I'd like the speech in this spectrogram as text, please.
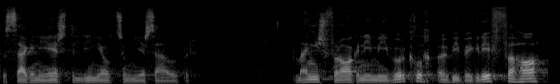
Das sage ich in erster Linie auch zu mir selber. Manchmal frage ich mich wirklich, ob ich begriffen habe,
